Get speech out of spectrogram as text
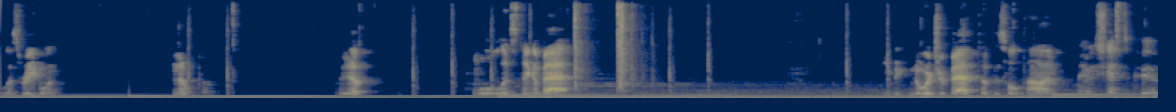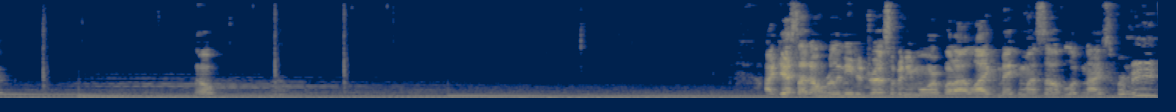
Let's read one. Nope. Yep. Well, let's take a bath. You've ignored your bathtub this whole time. Maybe she has to poo. Nope. I guess I don't really need to dress up anymore, but I like making myself look nice for me.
